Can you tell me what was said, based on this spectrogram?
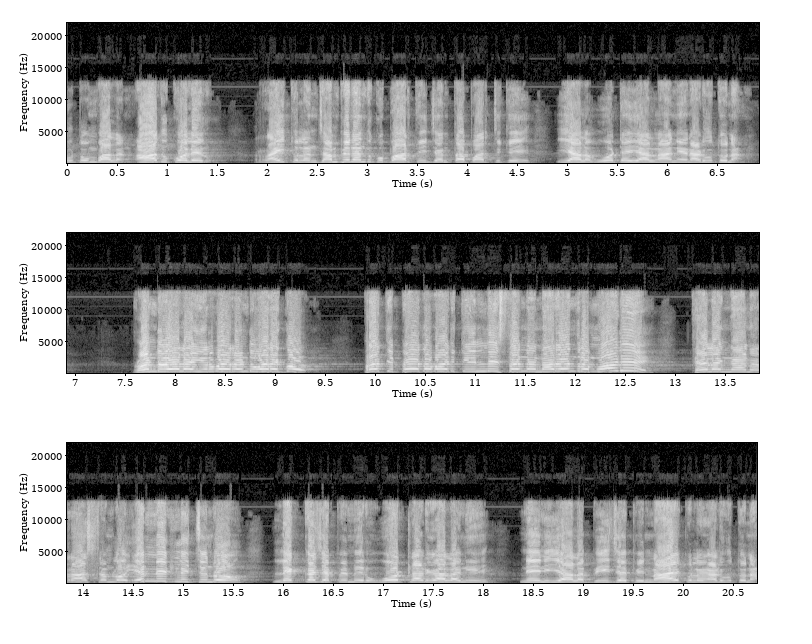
కుటుంబాలను ఆదుకోలేదు. రైతులను చంపినందుకు భారతీయ జనతా పార్టీకి ఇవాళ ఓటేయాలనా నేను అడుగుతున్నా. రెండు వేల ఇరవై రెండు వరకు ప్రతి పేదవాడికి ఇల్లు ఇస్తున్న నరేంద్ర మోడీ తెలంగాణ రాష్ట్రంలో ఎన్నిట్లు ఇచ్చిందో లెక్క చెప్పి మీరు ఓట్లు అడగాలని నేను ఇవాళ బీజేపీ నాయకులను అడుగుతున్నా.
